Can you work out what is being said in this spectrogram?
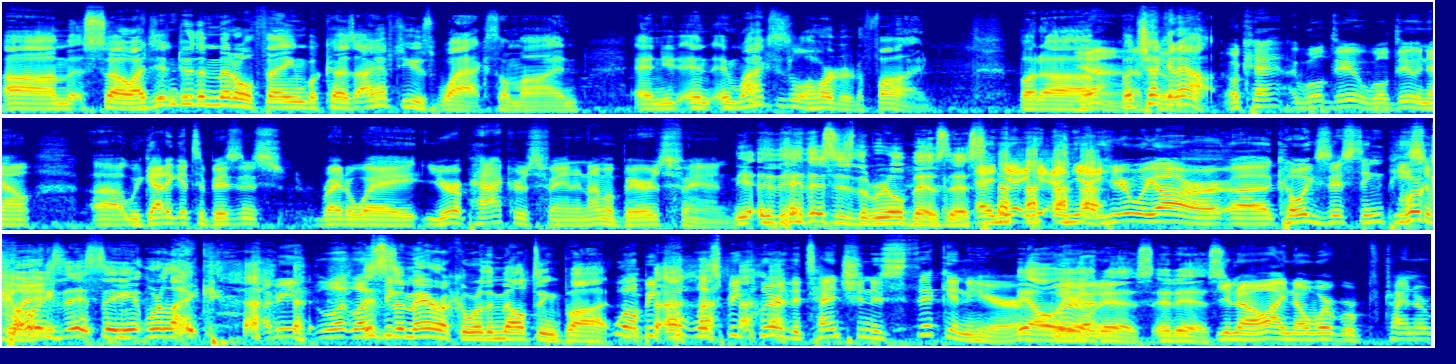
Um, so I didn't do the middle thing because I have to use wax on mine, and you and, and wax is a little harder to find. But uh, yeah. but check it out. Okay, we'll do. We'll do. Now, uh, we got to get to business right away. You're a Packers fan, and I'm a Bears fan. Yeah, this is the real business. And yet, and yet, here we are, uh, coexisting we're coexisting. We're like, I mean, let- let's this be- is America. We're the melting pot. Well, be, let's be clear. The tension is thick in here. oh yeah, it clearly. is. It is. You know, I know we're, we're trying to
